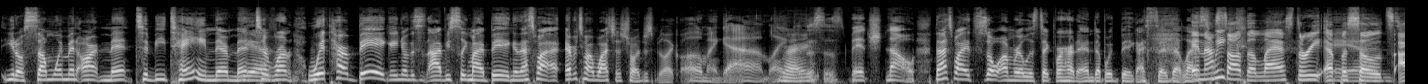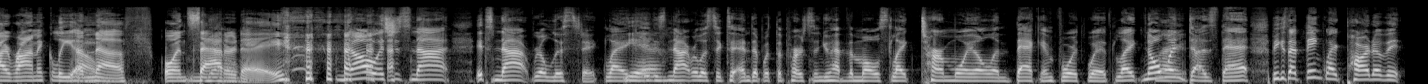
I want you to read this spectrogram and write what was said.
you know, some women aren't meant to be tame. They're meant to run with her big. And, you know, this is obviously my big. And that's why I, every time I watch the show, I just be like, oh my God, like, Right. this is bitch. No. That's why it's so unrealistic for her to end up with big. I said that last week. and I week. saw the last three episodes, ironically No. enough, on Saturday. no, it's just not. It's not realistic. Like Yeah. it is not realistic to end up with the person you have the most like turmoil and back and forth with. Like no one does that because I think like part of it.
